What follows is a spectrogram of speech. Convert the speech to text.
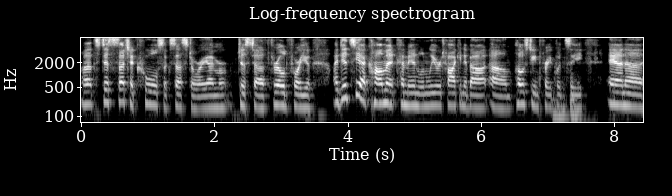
Well, that's just such a cool success story. I'm just uh, thrilled for you. I did see a comment come in when we were talking about um, posting frequency, and uh,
